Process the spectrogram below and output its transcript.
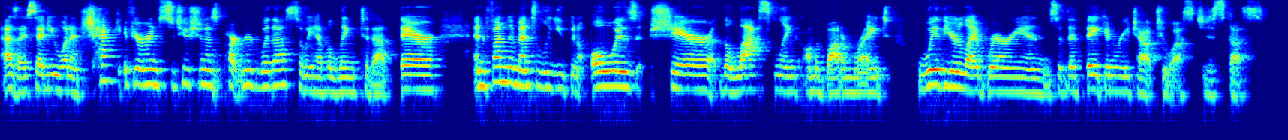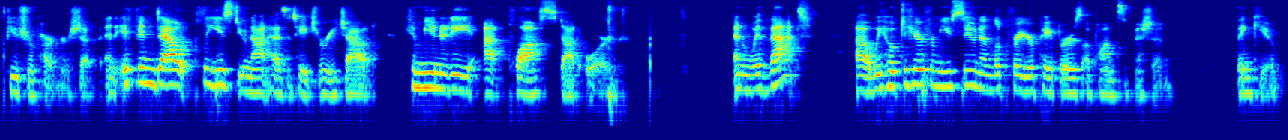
As I said, you want to check if your institution has partnered with us. So we have a link to that there. And fundamentally, you can always share the last link on the bottom right with your librarian so that they can reach out to us to discuss future partnership. And if in doubt, please do not hesitate to reach out community at plos.org. And with that, uh, we hope to hear from you soon and look for your papers upon submission. Thank you.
